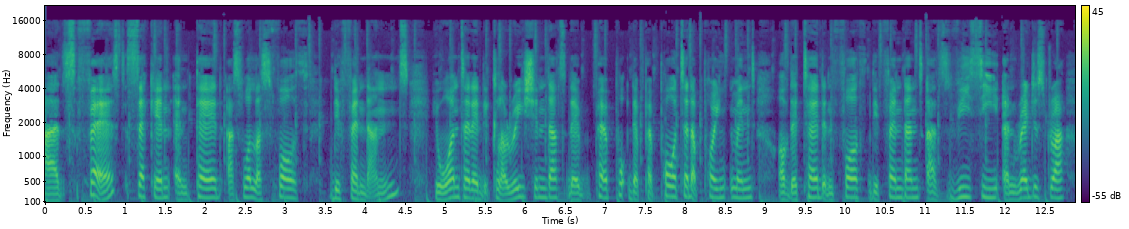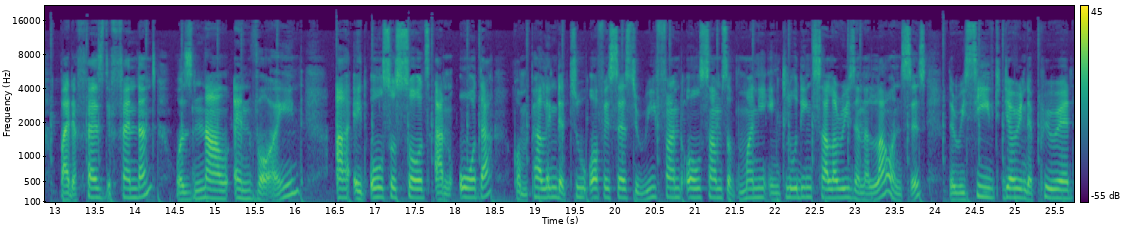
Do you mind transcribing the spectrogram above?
as first, second, and third, as well as fourth defendants. He wanted a declaration that the, purpo- the purported appointment of the third and fourth defendants as VC and registrar by the first defendant was null and void. Uh, it also sought an order compelling the two officers to refund all sums of money, including salaries and allowances they received during the period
